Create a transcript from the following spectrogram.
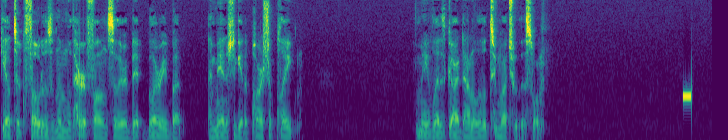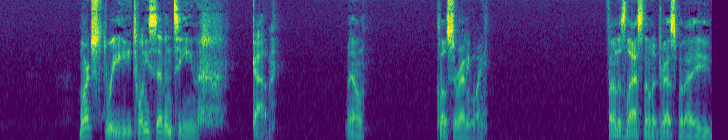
Gail took photos of them with her phone, so they're a bit blurry, but I managed to get a partial plate. May have let his guard down a little too much with this one. March 3, 2017. Got him. Well, closer anyway. Found his last known address, but I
